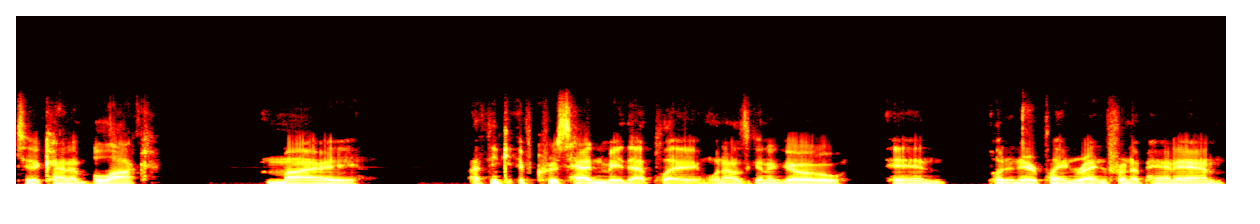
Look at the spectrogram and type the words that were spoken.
to kind of block my. I think if Chris hadn't made that play when I was gonna go and put an airplane right in front of Pan Am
